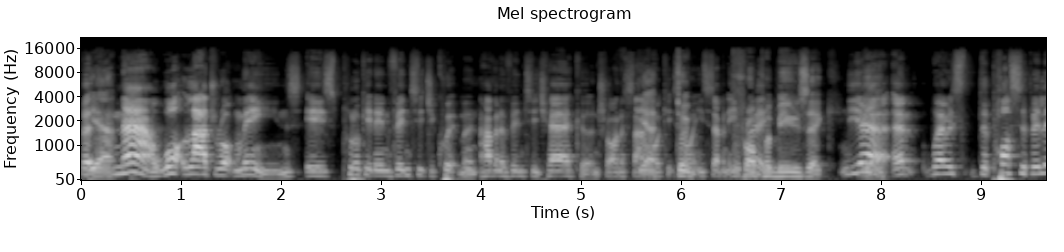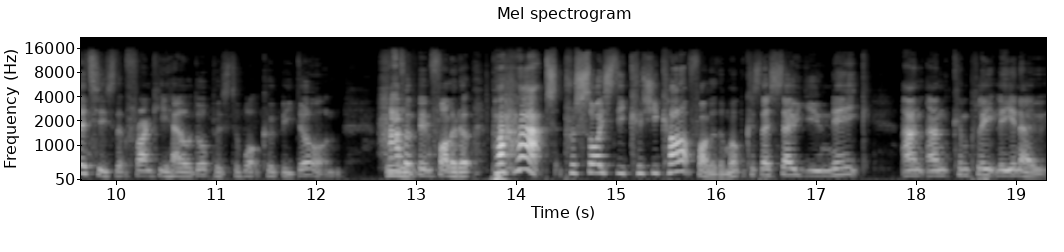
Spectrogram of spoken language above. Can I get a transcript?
But Yeah. now, what lad rock means is plugging in vintage equipment, having a vintage haircut, and trying to sound yeah, like it's doing 1973. proper music. Yeah, Um, whereas the possibilities that Frankie held up as to what could be done haven't Mm. been followed up. Perhaps precisely because you can't follow them up because they're so unique and, and completely, you know,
